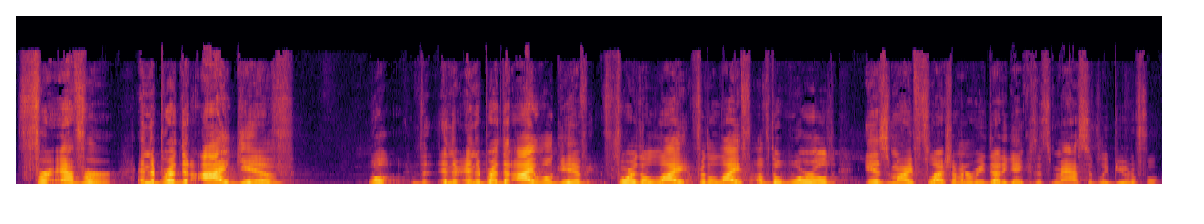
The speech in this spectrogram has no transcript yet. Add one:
forever. And the bread that I give will, and the, and the bread that I will give for the, life, for the life of the world is my flesh. I'm going to read that again because it's massively beautiful.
